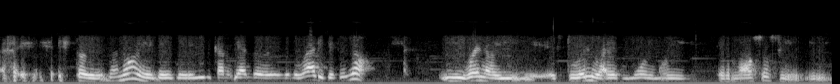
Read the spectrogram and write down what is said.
esto de, ¿no? ir cambiando de, de lugar y qué sé yo. Y bueno, y estuve en lugares muy, muy hermosos y, y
